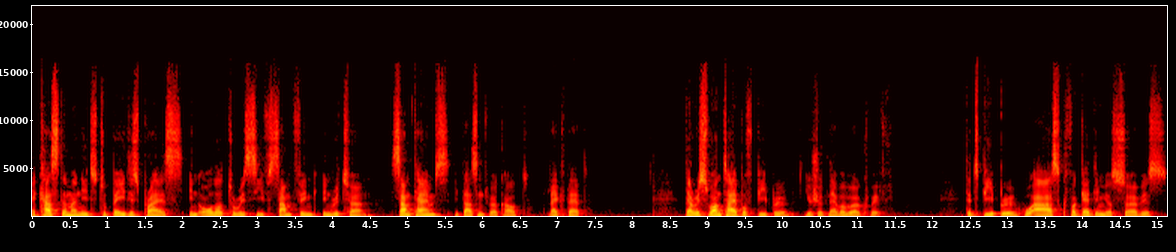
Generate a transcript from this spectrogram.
A customer needs to pay this price in order to receive something in return. Sometimes it doesn't work out like that. There is one type of people you should never work with. That's people who ask for getting your service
